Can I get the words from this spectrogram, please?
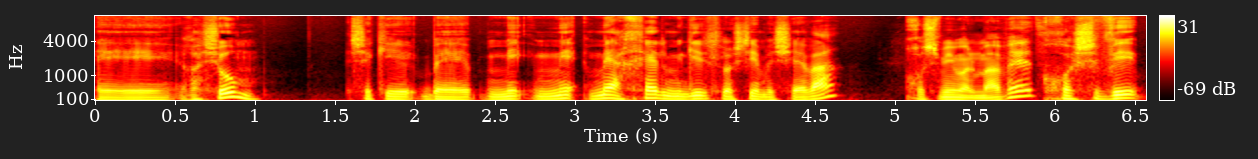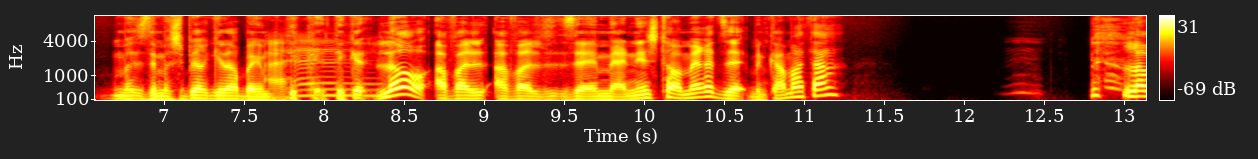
אה, רשום שכי ב- מ- מ- מהחל מגיל 37 חושבים על מוות? חושבים, זה משבר גיל 40, אה. תיק- תיק- לא, אבל, אבל זה מעניין שאתה אומר את זה, בן כמה אתה? לא,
